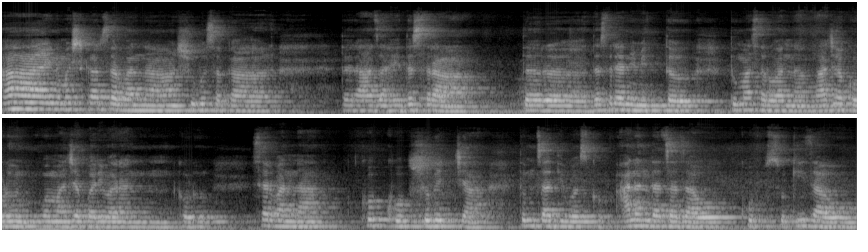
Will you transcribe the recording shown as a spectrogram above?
हाय नमस्कार सर्वांना. शुभ सकाळ. तर आज आहे दसरा. तर दसऱ्यानिमित्त तुम्हा सर्वांना माझ्याकडून व माझ्या परिवारांकडून सर्वांना खूप खूप शुभेच्छा. तुमचा दिवस खूप आनंदाचा जाओ खूप सुखी जाओ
